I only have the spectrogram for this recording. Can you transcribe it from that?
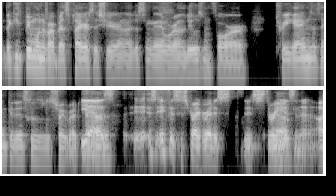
Like he's been one of our best players this year, and I just think that we're going to lose him for three games. I think it is because it was a straight red card. yeah, it's, it's, if it's a straight red, it's it's three, Yeah. isn't it? I,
